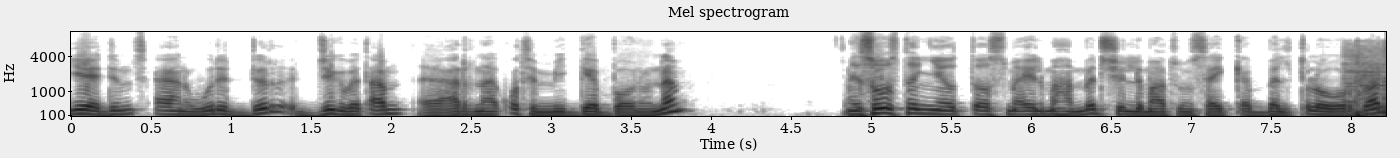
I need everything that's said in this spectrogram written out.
የድምፃውያን ውድድር እጅግ በጣም አድናቆት የሚገባው ነውና ሶስተኛ የወጣው እስማኤል መሐመድ ሽልማቱን ሳይቀበል ጥሎ ወርዷል።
